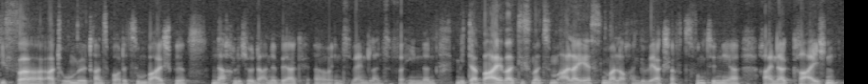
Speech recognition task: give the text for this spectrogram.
die für Atommülltransporte zum Beispiel nach Lüchow-Danneberg äh, ins Wendland zu verhindern. Mit dabei war diesmal zum allerersten Mal auch ein Gewerkschaftsfunktionär, Rainer Greichen,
